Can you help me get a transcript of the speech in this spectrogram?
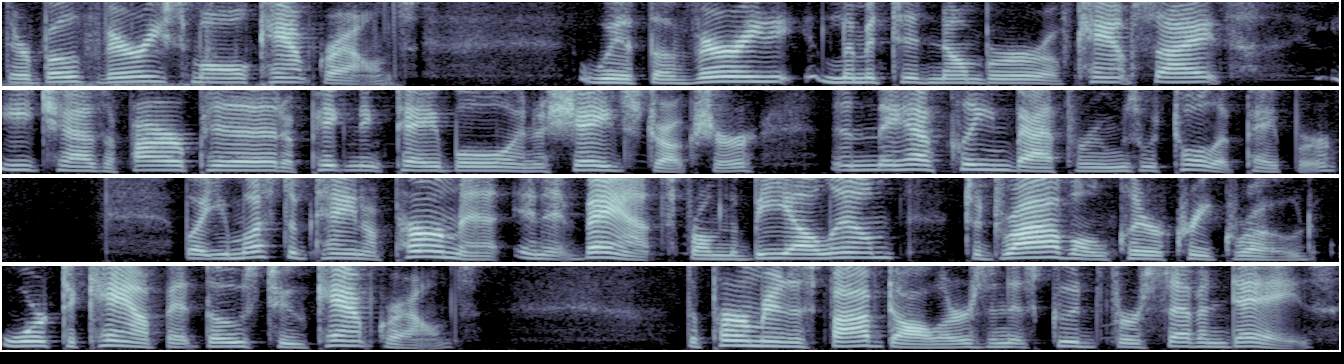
They're both very small campgrounds with a very limited number of campsites, each has a fire pit, a picnic table, and a shade structure, and they have clean bathrooms with toilet paper. But you must obtain a permit in advance from the BLM to drive on Clear Creek Road or to camp at those two campgrounds. The permit is $5 and it's good for seven days.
